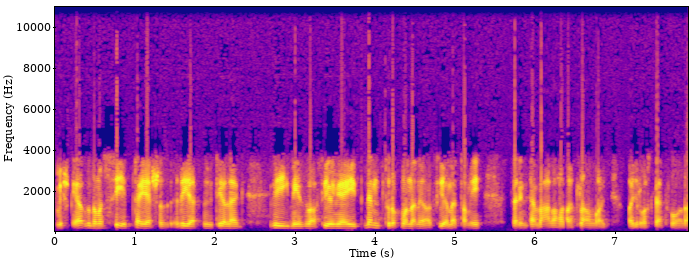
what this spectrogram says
És én azt gondolom, hogy szép, teljes az életmű, tényleg végignézve a filmjeit, nem tudok mondani a filmet, ami szerintem vállalhatatlan vagy, vagy rossz lett volna.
